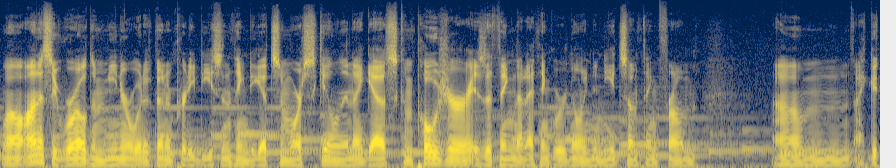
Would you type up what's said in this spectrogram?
Well, honestly, Royal Demeanor would have been a pretty decent thing to get some more skill in, I guess. Composure is a thing that I think we're going to need something from. Um, I could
